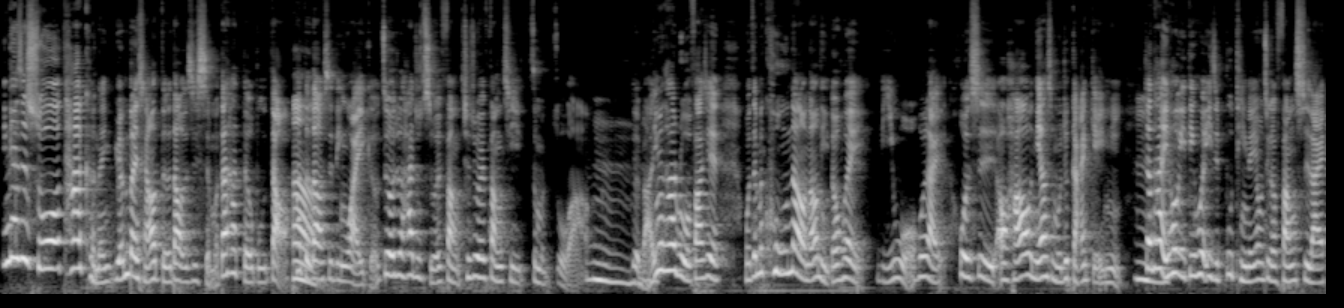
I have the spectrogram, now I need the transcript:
应该是说，他可能原本想要得到的是什么，但他得不到，他得到的是另外一个，嗯、最后就他就只会放，就就会放弃这么做啊，嗯，对吧？因为他如果发现我在那边哭闹，然后你都会理我，会来，或者是哦好，你要什么我就赶快给你，这样他以后一定会一直不停的用这个方式来。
